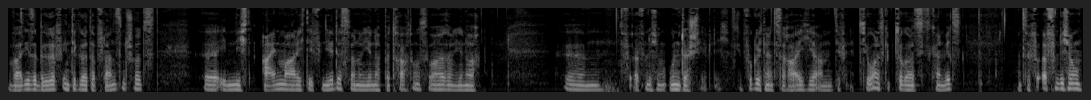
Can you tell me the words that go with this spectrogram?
weil dieser Begriff integrierter Pflanzenschutz äh, eben nicht einmalig definiert ist, sondern je nach Betrachtungsweise und je nach ähm, Veröffentlichung unterschiedlich. Es gibt wirklich eine Reihe hier an Definitionen. Es gibt sogar, das ist kein Witz, eine Veröffentlichung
